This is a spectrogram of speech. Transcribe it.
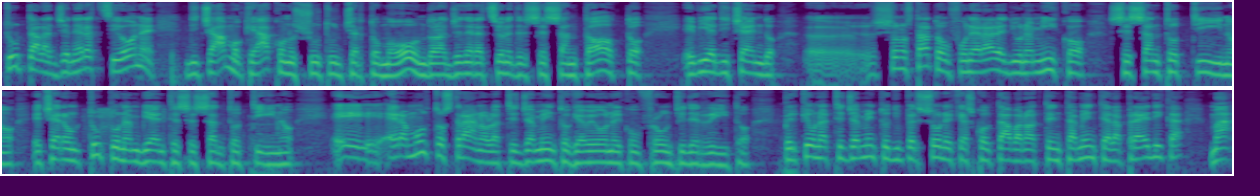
tutta la generazione diciamo che ha conosciuto un certo mondo, la generazione del 68 e via dicendo. Eh, sono stato a un funerale di un amico sessantottino e c'era un, tutto un ambiente sessantottino e era molto strano l'atteggiamento che avevo nei confronti del rito, perché un atteggiamento di persone che ascoltavano attentamente la predica ma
